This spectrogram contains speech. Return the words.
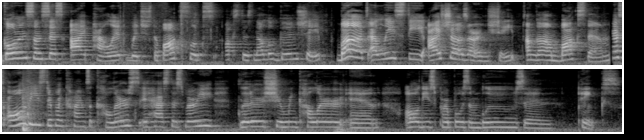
Golden Sunsets Eye Palette, which the box looks box does not look good in shape, but at least the eyeshadows are in shape. I'm gonna unbox them. It has all these different kinds of colors. It has this very glitter shimmering color and all these purples and blues and pinks.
